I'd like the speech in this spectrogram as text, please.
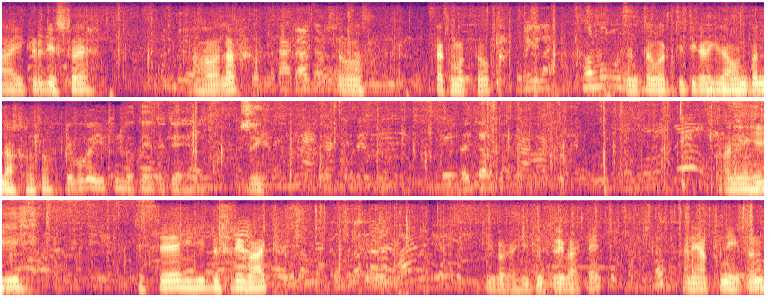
हा इकडे दिसतोय हा वाला तो टकमक टोक. नंतर वरती तिकडे जाऊन पण दाखवतो. ते बघा इथून जाते तिथे आणि ही दिसते ही दुसरी वाट. ही बघा ही दुसरी वाट आहे. आणि आपण इथून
